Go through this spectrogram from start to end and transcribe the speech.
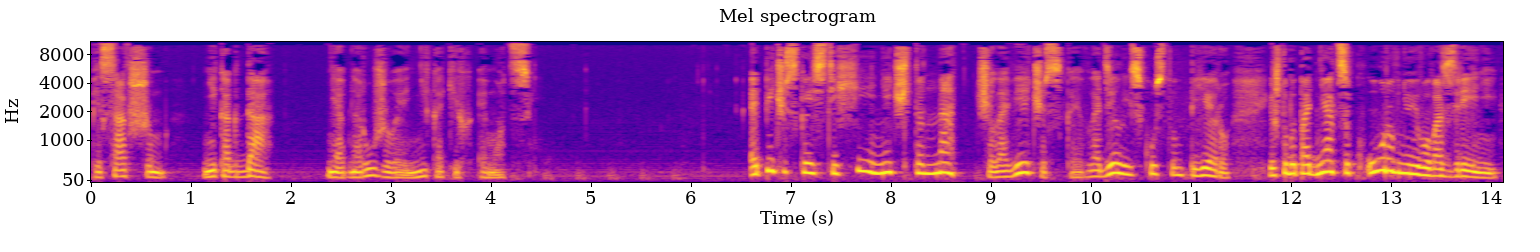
писавшим никогда не обнаруживая никаких эмоций. Эпическая стихия, нечто надчеловеческое, владела искусством Пьеру, и чтобы подняться к уровню его воззрений,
